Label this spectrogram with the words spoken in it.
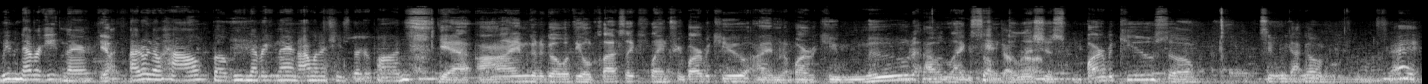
We've never eaten there. Yep. I don't know how, but we've never eaten there, and I want a cheeseburger pod. Yeah, I'm gonna go with the old classic flame tree barbecue. I'm in a barbecue mood. I would like some Can't wrong. delicious barbecue. So, let's see what we got going. All right.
